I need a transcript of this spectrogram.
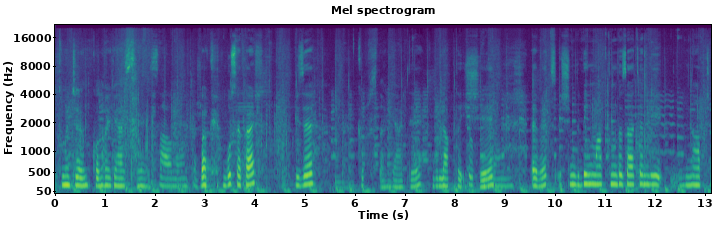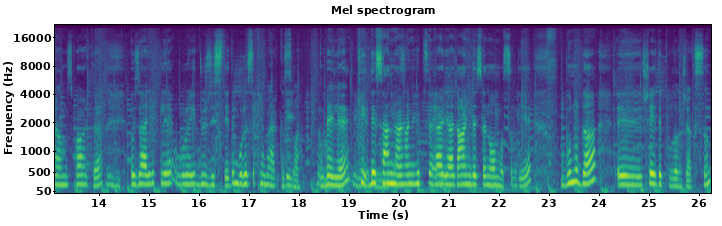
Fatmacığım kolay gelsin. Sağ olun. Hoş Bak bu sefer bize Kıbrıs'tan geldi. Bu lapta işi. Evet. Şimdi benim aklımda zaten bir, bir ne yapacağımız vardı. Özellikle burayı düz istedim. Burası kemer kısmı. tamam. Bele Kemeri ki desenler kullanacağız. hani hepsi her Evet. yerde aynı desen olmasın diye. Bunu da e, şeyde kullanacaksın.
